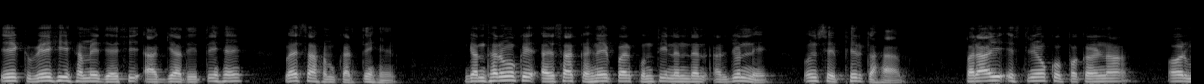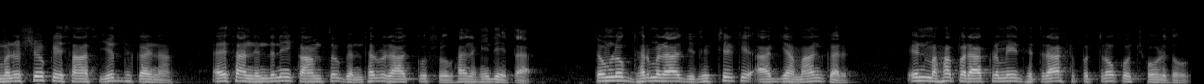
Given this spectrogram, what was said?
एक वे ही हमें जैसी आज्ञा देते हैं, वैसा हम करते हैं। गंधर्वों के ऐसा कहने पर कुंती नंदन अर्जुन ने उनसे फिर कहा, पराई स्त्रियों को पकड़ना और मनुष्यों के साथ युद्ध करना, ऐसा निंदनीय काम तो गंधर्वराज को शोभा नहीं देता। तुम लोग धर्मराज युधिष्ठिर की आज्ञा मानकर इन महापराक्रमी धृतराष्ट्र पुत्रों को छोड़ दो।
